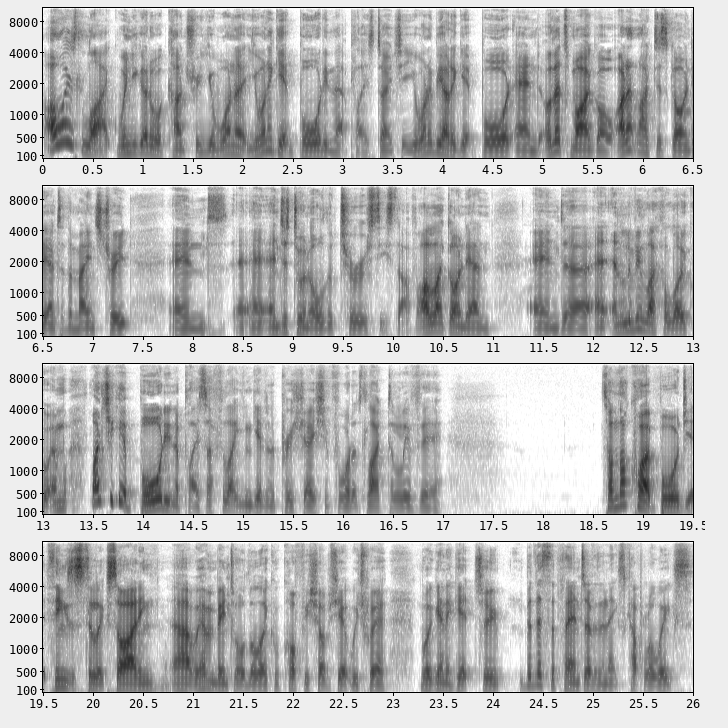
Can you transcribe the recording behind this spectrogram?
I always like when you go to a country you want to you want to get bored in that place don't you? You want to be able to get bored and oh that's my goal. I don't like just going down to the main street and and just doing all the touristy stuff. I like going down and, uh, and and living like a local. And once you get bored in a place, I feel like you can get an appreciation for what it's like to live there. So I'm not quite bored yet. Things are still exciting. Uh, we haven't been to all the local coffee shops yet, which we're we're going to get to. But that's the plans over the next couple of weeks.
